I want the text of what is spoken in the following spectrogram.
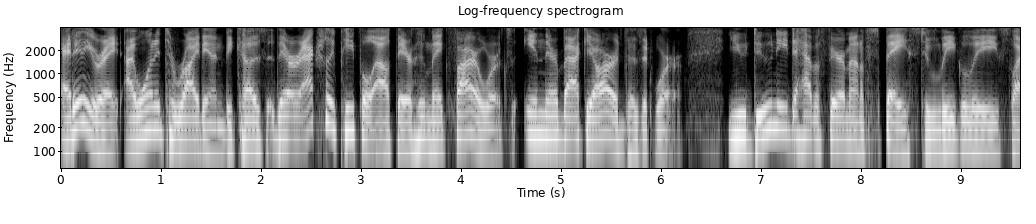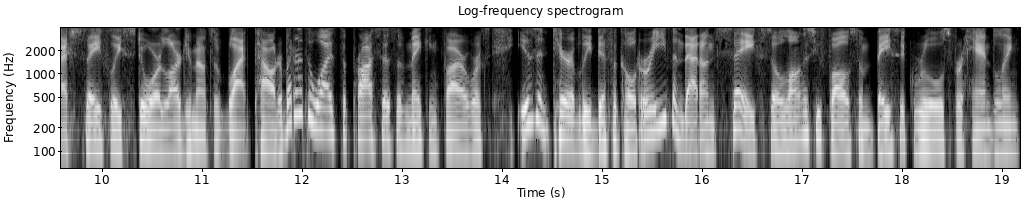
At any rate, I wanted to write in because there are actually people out there who make fireworks in their backyards, as it were. You do need to have a fair amount of space to legally slash safely store large amounts of black powder, but otherwise the process of making fireworks isn't terribly difficult or even that unsafe so long as you follow some basic rules for handling,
